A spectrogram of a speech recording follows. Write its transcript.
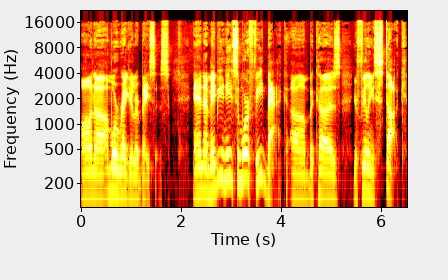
on a, a more regular basis. And uh, maybe you need some more feedback um, because you're feeling stuck.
